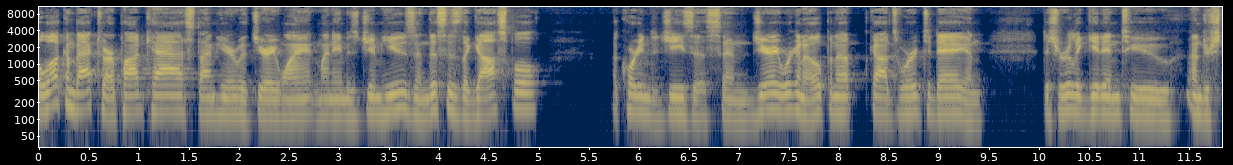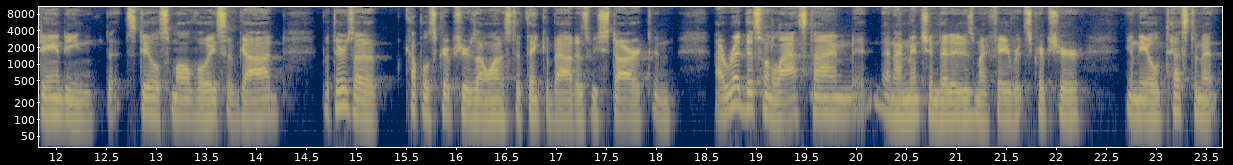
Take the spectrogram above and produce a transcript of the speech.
Well, welcome back to our podcast. I'm here with Jerry Wyant. My name is Jim Hughes, and this is the gospel according to Jesus. And Jerry, we're going to open up God's word today and just really get into understanding that still small voice of God. But there's a couple of scriptures I want us to think about as we start. And I read this one last time, and I mentioned that it is my favorite scripture in the Old Testament,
